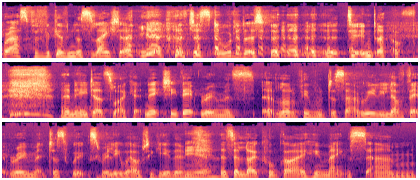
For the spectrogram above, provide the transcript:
or asked for forgiveness later. Yeah, I just ordered it, and it turned up. And he does like it. And actually, that room is a lot of people just say, "I really love that room. It just works really well together." Yeah. There's a local guy who makes um,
